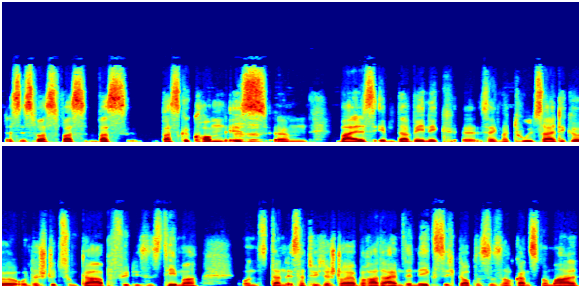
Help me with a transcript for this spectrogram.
das ist was, was, was, was gekommen ist, mhm. ähm, weil es eben da wenig, äh, sag ich mal, toolseitige Unterstützung gab für dieses Thema. Und dann ist natürlich der Steuerberater einem der Nächste. Ich glaube, das ist auch ganz normal,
